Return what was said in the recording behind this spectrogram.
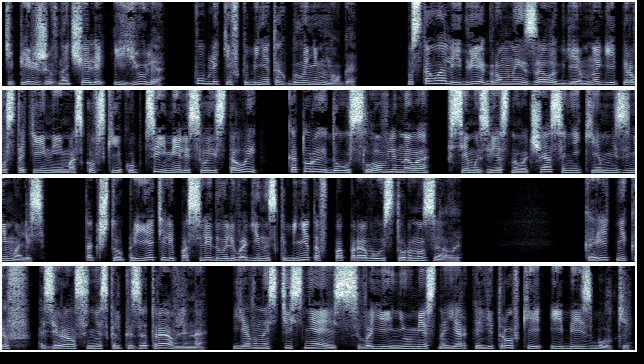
Теперь же в начале июля публики в кабинетах было немного. Пустовали и две огромные залы, где многие первостатейные московские купцы имели свои столы, которые до условленного, всем известного часа никем не занимались. Так что приятели последовали в один из кабинетов по правую сторону залы. Каретников озирался несколько затравленно, явно стесняясь своей неуместно яркой ветровки и бейсболки.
